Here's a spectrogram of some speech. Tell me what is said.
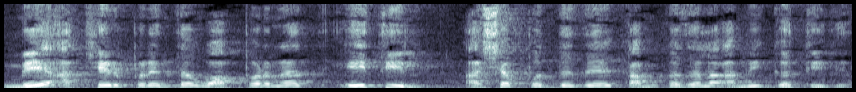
मे अखेरपर्यंत वापरण्यात येतील अशा पद्धतीने कामकाजाला आम्ही गती देऊ.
